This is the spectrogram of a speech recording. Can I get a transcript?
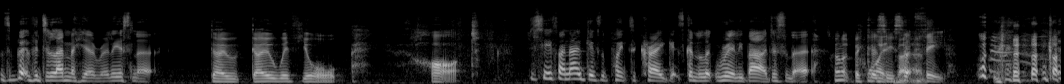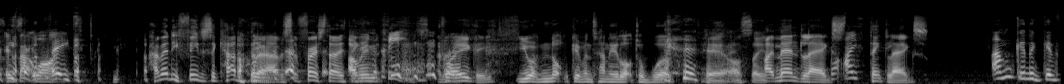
It's a bit of a dilemma here, really, isn't it? Go go with your heart You see, if I now give the point to Craig, it's going to look really bad, isn't it? It's gonna look because quite he's bad. at feet. Because Is that why? How many feet does a caterpillar have? It's the first time I think. I mean, Craig, feet. you have not given Tanni a lot to work with here. I'll say. I meant legs. Well, I- think legs. I'm going to give the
